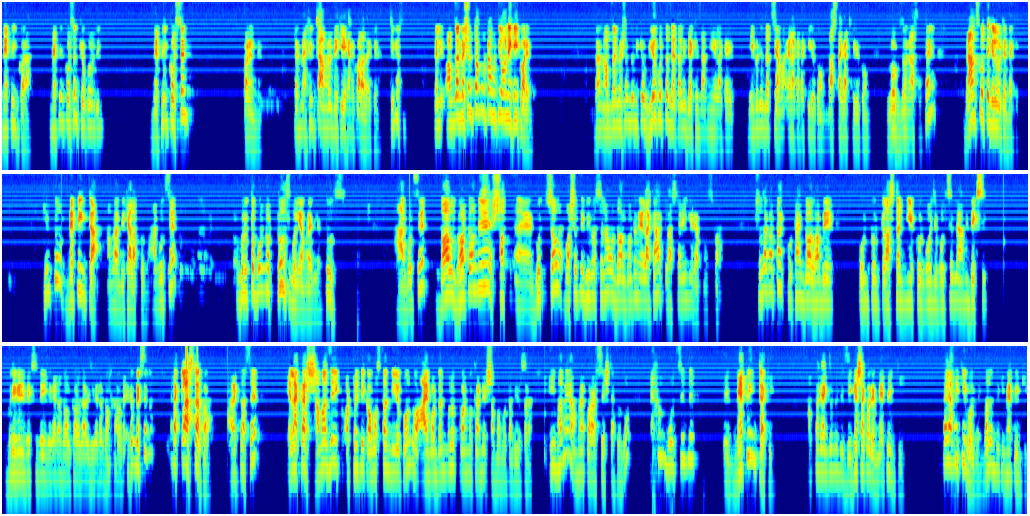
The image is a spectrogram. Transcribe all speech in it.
Mapping করা। Mapping করছেন কেউ কোনোদিন? ম্যাপিং করছেন? করেননি তাই ম্যাপিংটা আমরা দেখি এখানে করা যায় কিনা। ঠিক আছে? তাহলে অবজারভেশনটা মোটামুটি অনেকেই করেন। কারণ অবজারভেশন যদি কেউ বিয়ে করতে যায়, তাহলে দেখে যে আমি এলাকায় বিয়ে করতে যাচ্ছি, আমার এলাকাটা কীরকম, রাস্তাঘাট কীরকম, লোকজন আছে, তাই না? ব্রাঞ্চ করতে গেলে ওইটা দেখে। কিন্তু ম্যাপিংটা আমরা দেখে আলাপ করব। আর বলছে, গুরুত্বপূর্ণ টুলস বলি আমরা এগুলো, টুলস। আর বলছে, দল গঠনে গুচ্ছ, বসতি বিবেচনা ও দল গঠন এলাকা ক্লাস্টারিং এর অ্যাপ্রোচ করা। সোজা কথা, কোথায় দল হবে, কোন কোন ক্লাস্টার নিয়ে করব যে বলছে যে আমি দেখছি। ঘুরে ঘুরে দেখছি যে এই জায়গাটা দল করা যাবে জায়গাটা দল করা যাবে এরকম দেখছেন না? এটা ক্লাস্টার করা। আর একটা আছে, এলাকার সামাজিক, অর্থনৈতিক অবস্থান নিরূপণ ও আয় বর্ধনমূলক কর্মকাণ্ডের সম্ভাব্যতা বিবেচনা। এইভাবে আমরা করার চেষ্টা করব। এখন বলছে যে ম্যাপিংটা কি? আপনার একজন যদি জিজ্ঞাসা করে ম্যাপিং কি, তাহলে আপনি কি বলবেন? বলেন দেখি ম্যাপিং কি।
